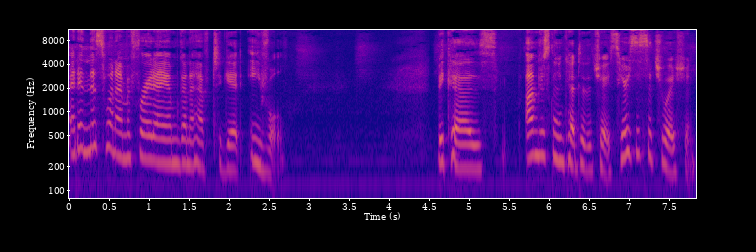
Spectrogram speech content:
And in this one, I'm afraid I am going to have to get evil. Because I'm just going to cut to the chase. Here's the situation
